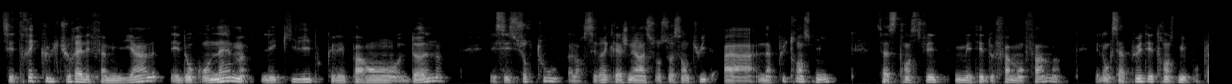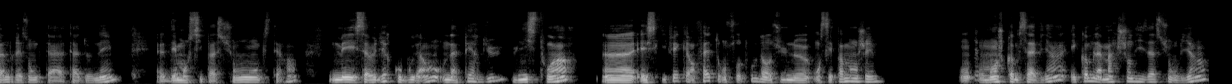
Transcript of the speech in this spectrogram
c'est très culturel et familial, et donc on aime l'équilibre que les parents donnent. Et c'est surtout, alors c'est vrai que la génération 68 n'a plus transmis, ça se transmettait de femme en femme. Et donc, ça a pu être transmis pour plein de raisons que tu as, données, euh, d'émancipation, etc. Mais ça veut dire qu'au bout d'un moment, on a perdu une histoire. Euh, et ce qui fait qu'en fait, on se retrouve dans une. On ne sait pas manger. On, on, mange comme ça vient. Et comme la marchandisation vient,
